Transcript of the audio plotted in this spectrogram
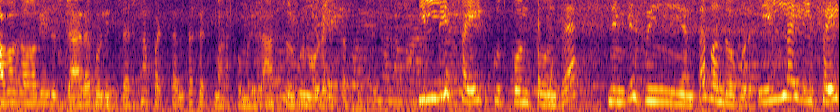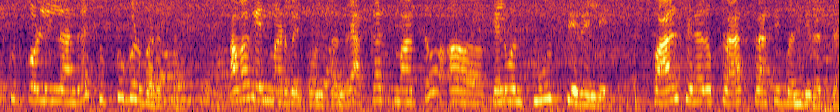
ಆವಾಗ ಅವಾಗ ಇದು ದಾರಗಳು ಇದ್ದ ತಕ್ಷಣ ಪಟ್ಟಂತ ಕಟ್ ಮಾಡ್ಕೊಂಬಿಡಿ. ಲಾಸ್ಟ್ವರೆಗೂ ನೋಡೋದು ತಪ್ಪುತ್ತೆ. ಇಲ್ಲಿ ಸ್ಟ್ರೈಟ್ ಕುತ್ಕೊಂತು ಅಂದರೆ ನಿಮಗೆ ಝೀ ಅಂತ ಬಂದೋಗ್ಬಿಡುತ್ತೆ. ಇಲ್ಲ, ಇಲ್ಲಿ ಸ್ಟ್ರೈಟ್ ಕುತ್ಕೊಳ್ಳಿಲ್ಲ ಅಂದರೆ ಸುಕ್ಕುಗಳು ಬರುತ್ತೆ. ಅವಾಗ ಏನು ಮಾಡಬೇಕು ಅಂತಂದರೆ ಅಕಸ್ಮಾತು ಕೆಲವೊಂದು ಸ್ಮೂತ್ ಸೀರೆಯಲ್ಲಿ ಫಾಲ್ಸ್ ಏನಾದ್ರು ಕ್ರಾಸ್ ಕ್ರಾಸಿಗೆ ಬಂದಿರುತ್ತೆ.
